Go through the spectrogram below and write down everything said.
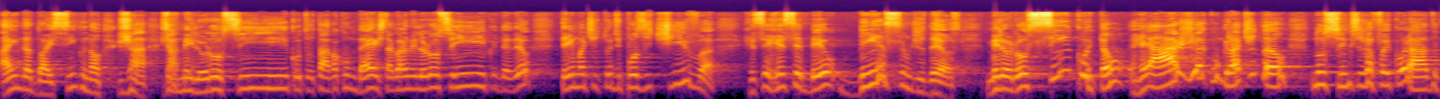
Ainda dói cinco? Não, já, já melhorou cinco. Tu estava com dez, agora melhorou cinco, entendeu? Tem uma atitude positiva. Você recebeu bênção de Deus. Melhorou cinco, então reaja com gratidão. Nos cinco você já foi curado.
